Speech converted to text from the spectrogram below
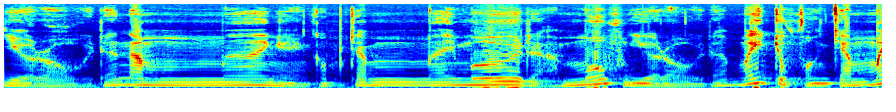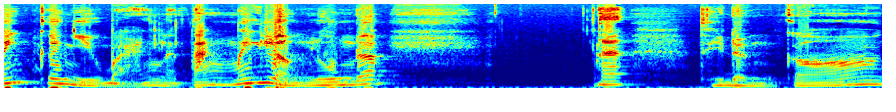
vừa rồi đó năm 2020 rồi 21 vừa rồi đó mấy chục phần trăm mấy có nhiều bạn là tăng mấy lần luôn đó. Ha, thì đừng có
